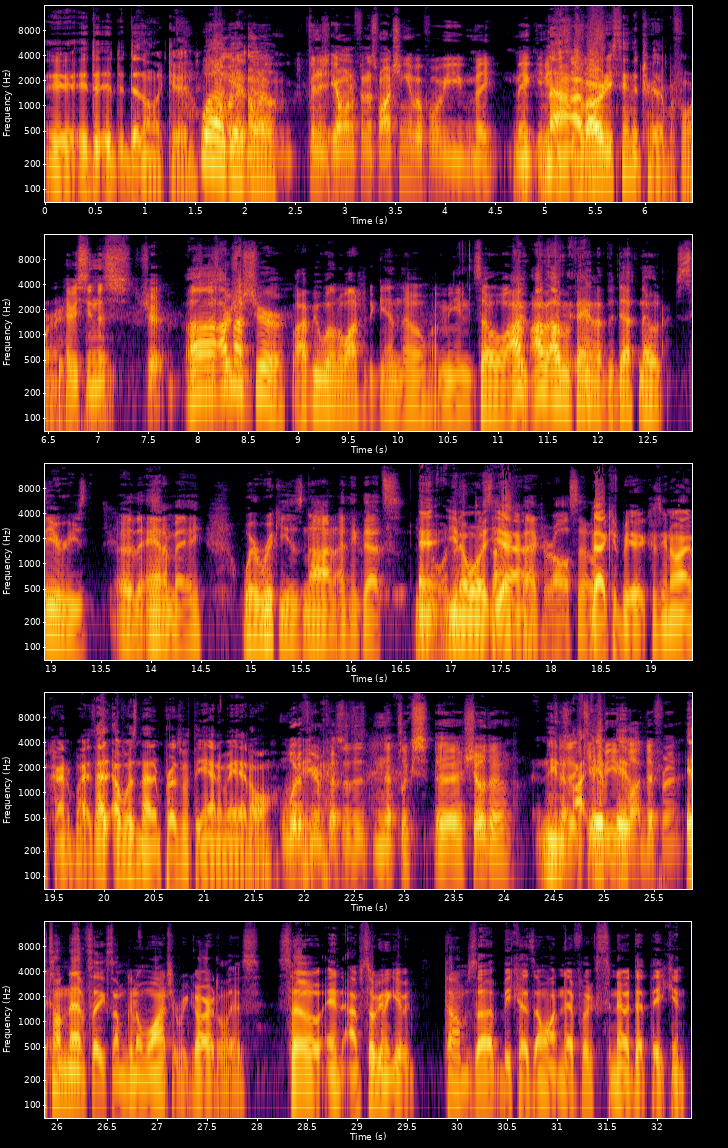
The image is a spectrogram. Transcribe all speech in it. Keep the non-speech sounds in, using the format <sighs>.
it, it it doesn't look good. Well, I'm gonna, good I'm though. gonna finish. You want to finish watching it before we make make any? No, I've decisions? already seen the trailer before. Have you seen this shit? Uh, this I'm not sure. I'd be willing to watch it again though. I mean, so I'm I'm, I'm a fan of the Death Note series, uh, the anime, where Ricky is not. And I think that's you And know, you know a what? deciding Yeah. factor also. That could be it because you know I'm kind of biased. I, I was not impressed with the anime at all. What if It- you're impressed with the Netflix uh, show though? You know, 'Cause I- it could be if- a lot different. It's on Netflix. I'm gonna watch it regardless. So, and I'm still gonna give it thumbs up because I want Netflix to know that they can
